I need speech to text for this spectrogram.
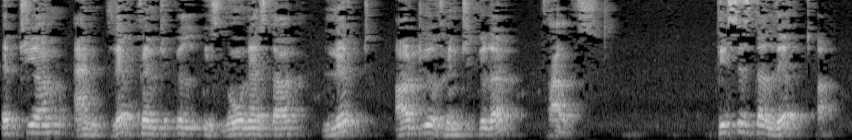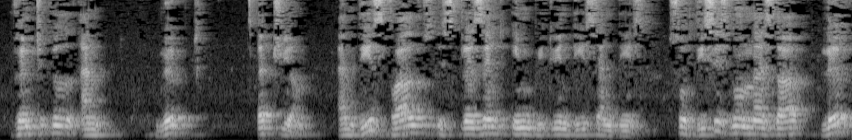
atrium and left ventricle is known as the left arterioventricular valves. This is the left ventricle and left atrium and these valves is present in between this and this. So this is known as the left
